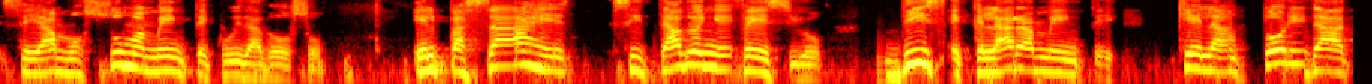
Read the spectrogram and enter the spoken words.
seamos sumamente cuidadosos. El pasaje citado en Efesios dice claramente que la autoridad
